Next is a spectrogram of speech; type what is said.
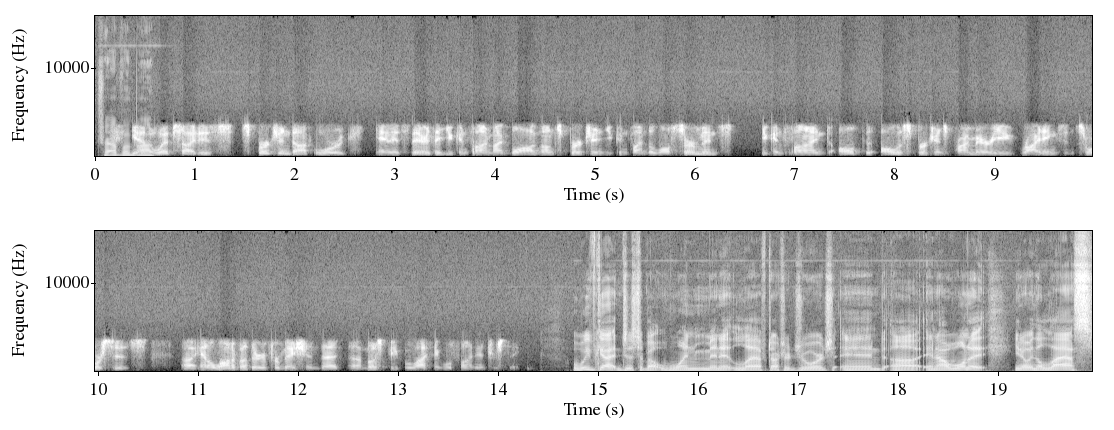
travel Yeah, by? the website is spurgeon.org, and it's there that you can find my blog on Spurgeon. You can find the lost sermons. You can find all the, all of Spurgeon's primary writings and sources, uh, and a lot of other information that uh, most people I think will find interesting. We've got just about one minute left, Dr. George, and uh, and I want to, you know, in the last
